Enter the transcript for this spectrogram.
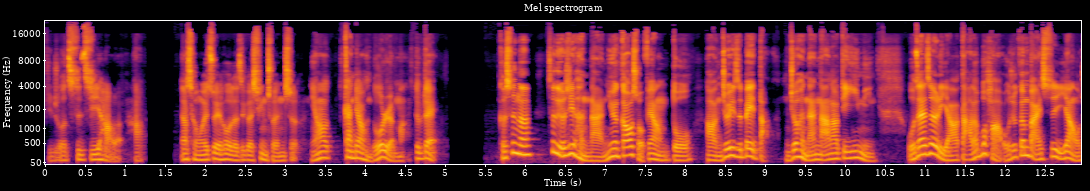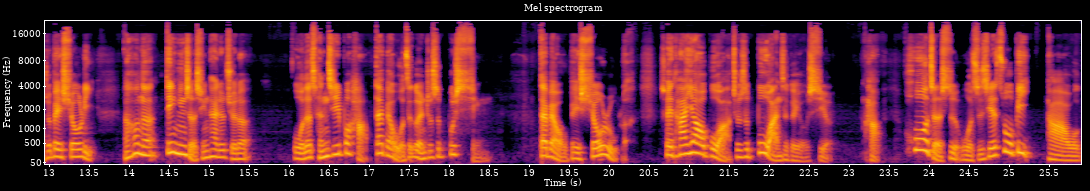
比如说吃鸡好了，哈，要成为最后的这个幸存者，你要干掉很多人嘛，对不对？可是呢，这个游戏很难，因为高手非常多啊，你就一直被打，你就很难拿到第一名。我在这里啊，打得不好，我就跟白痴一样，我就被修理。然后呢，定型者心态就觉得我的成绩不好，代表我这个人就是不行，代表我被羞辱了，所以他要不啊，就是不玩这个游戏了。好。或者是我直接作弊啊，我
